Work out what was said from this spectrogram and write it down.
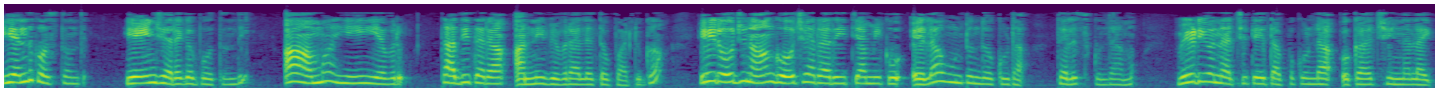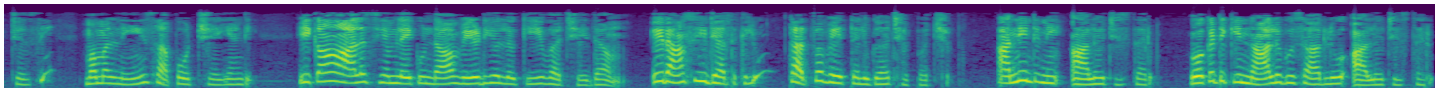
ఎందుకు వస్తుంది? ఏం జరగబోతుంది? ఆ అమ్మాయి ఎవరు? తదితర అన్ని వివరాలతో పాటుగా ఈ రోజున గోచార రీత్యా మీకు ఎలా ఉంటుందో కూడా తెలుసుకుందాము. వీడియో నచ్చితే తప్పకుండా ఒక చిన్న లైక్ చేసి మమ్మల్ని సపోర్ట్ చేయండి. ఇక ఆలస్యం లేకుండా వీడియోలోకి వచ్చేద్దాం. ఈ రాశి జాతకులు తత్వవేత్తలుగా చెప్పొచ్చు. అన్నింటినీ ఆలోచిస్తారు. ఒకటికి నాలుగు సార్లు ఆలోచిస్తారు.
